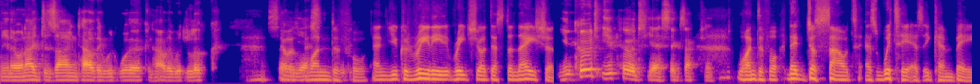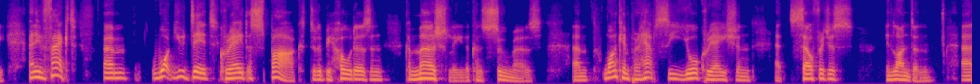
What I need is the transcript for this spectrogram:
you know, and I designed how they would work and how they would look. So, that was yes, wonderful. And you could really reach your destination. You could, you could. Yes, exactly. Wonderful. They just sound as witty as it can be. And in fact, um, what you did create a spark to the beholders and commercially the consumers. Um, one can perhaps see your creation at Selfridges in London. Uh,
